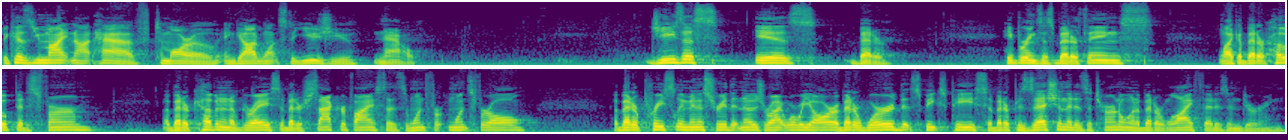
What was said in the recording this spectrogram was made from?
because you might not have tomorrow, and God wants to use you now. Jesus is better. He brings us better things, like a better hope that is firm, a better covenant of grace, a better sacrifice that is once for all, a better priestly ministry that knows right where we are, a better word that speaks peace, a better possession that is eternal, and a better life that is enduring.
